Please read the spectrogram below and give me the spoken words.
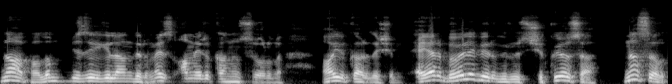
Ne yapalım? Bizi ilgilendirmez Amerika'nın sorunu. Hayır kardeşim. Eğer böyle bir virüs çıkıyorsa nasıl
